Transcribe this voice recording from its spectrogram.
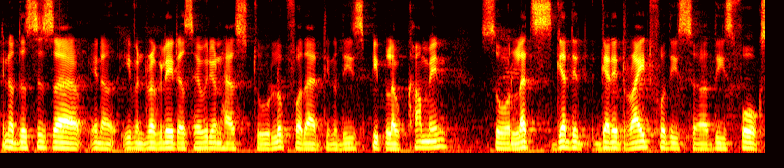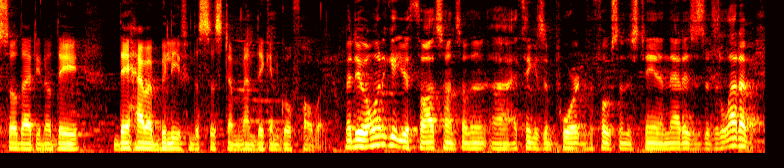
you know this is uh, you know even regulators everyone has to look for that. You know these people have come in So let's get it get it right for these uh, these folks so that you know they they have a belief in the system and they can go forward. Madhu, I want to get your thoughts on something uh, I think is important for folks to understand, and that is there's a lot of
